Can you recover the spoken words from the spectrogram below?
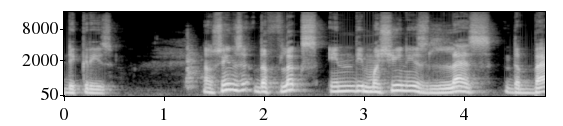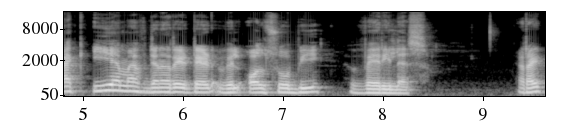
decrease. Now, since the flux in the machine is less, the back EMF generated will also be very less, right?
